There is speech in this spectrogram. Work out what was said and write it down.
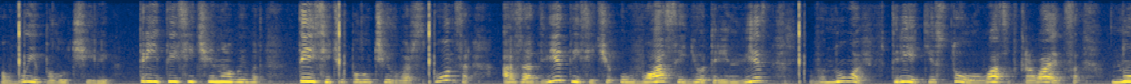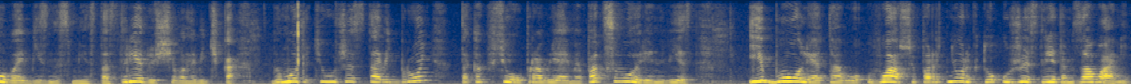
вы получили 3000 на вывод, Тысячу получил ваш спонсор, а за две тысячи у вас идет реинвест вновь в третий стол. У вас открывается новое бизнес-место следующего новичка. Вы можете уже ставить бронь, так как все управляемое, под свой реинвест. И более того, ваши партнеры, кто уже следом за вами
